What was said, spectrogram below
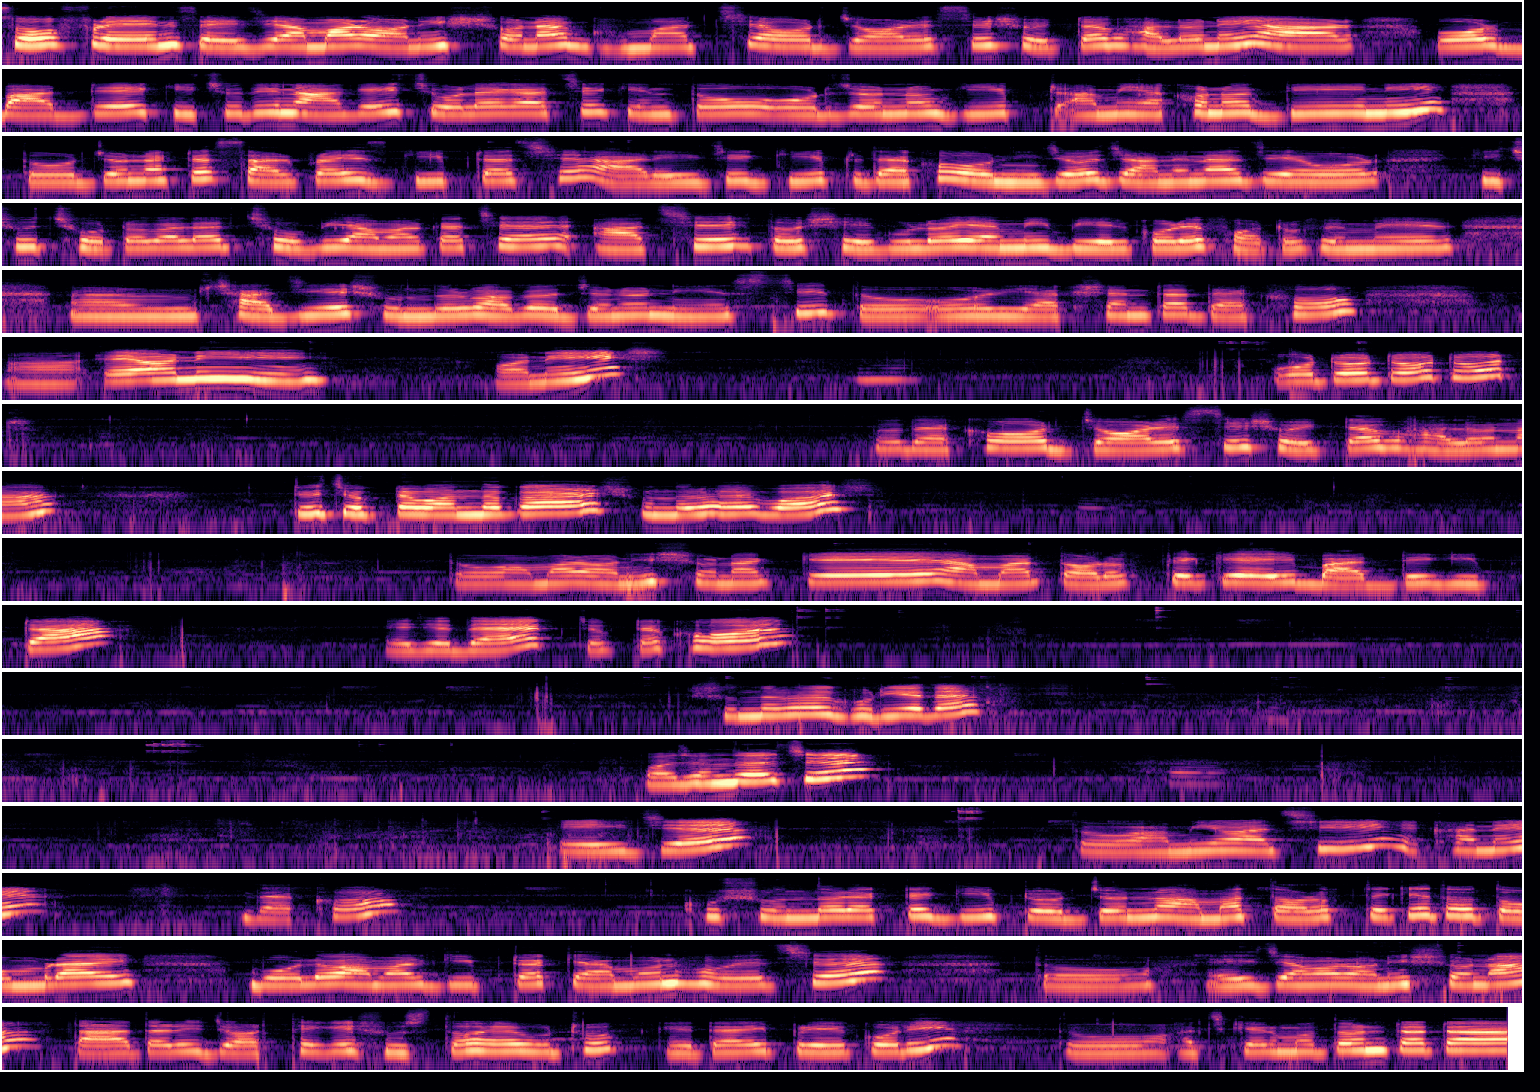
So friends এই যে আমার অনিশ সোনা ঘুমাচ্ছে, ওর জ্বর এসছে, শরীরটা ভালো নেই আর ওর বার্থডে কিছুদিন আগেই চলে গেছে, কিন্তু ওর জন্য গিফট আমি এখনও দিইনি। তো ওর জন্য একটা সারপ্রাইজ গিফট আছে। আর এই যে গিফট দেখো, ও নিজেও জানে না যে ওর কিছু ছোটোবেলার ছবি আমার কাছে আছে, তো সেগুলোই আমি বের করে ফটো ফ্রেমের সাজিয়ে সুন্দরভাবে ওর জন্য নিয়ে এসেছি। তো ওর রিয়াকশানটা দেখো। এ অনি, অনিশ? ওট ওট ওট ওট। তো দেখো, ওর জ্বর এসছে, শরীরটা ভালো না। একটু চোখটা বন্ধ কর সুন্দরভাবে বস। তো আমার অনিশ সোনাকে, আমার তরফ থেকে এই বার্থডে গিফটটা। এই যে দেখ, চোখটা খোল। সুন্দরভাবে ঘুরিয়ে দেখ। পছন্দ হয়েছে? এই যে, তো আমিও আছি এখানে। দেখো, খুব সুন্দর একটা গিফট ওর জন্য আমার তরফ থেকে। তো তোমরাই বলো আমার গিফটটা কেমন হয়েছে। তো এই যে আমার অনিশ সোনা, তাড়াতাড়ি জ্বর থেকে সুস্থ হয়ে উঠুক, এটাই প্রে করি। তো আজকের মতন, টাটা।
